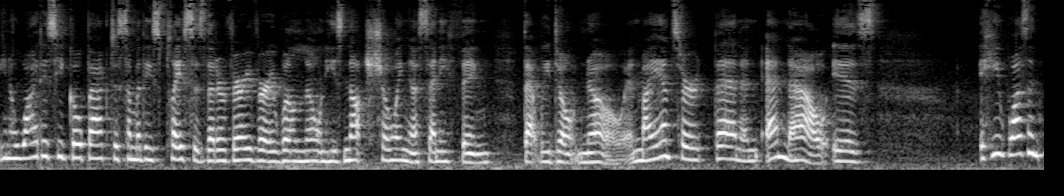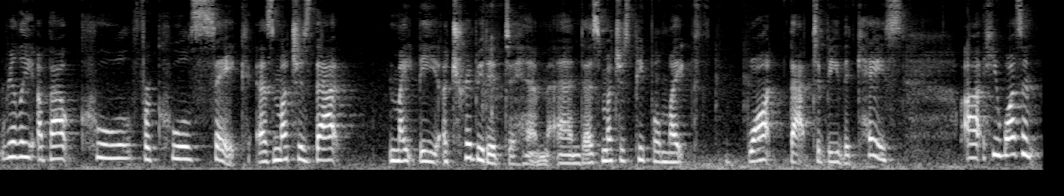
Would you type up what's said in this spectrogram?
You know, why does he go back to some of these places that are very, very well known? He's not showing us anything that we don't know. And my answer then and, and now is he wasn't really about cool for cool's sake, as much as that might be attributed to him, and as much as people might want that to be the case, uh, he wasn't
